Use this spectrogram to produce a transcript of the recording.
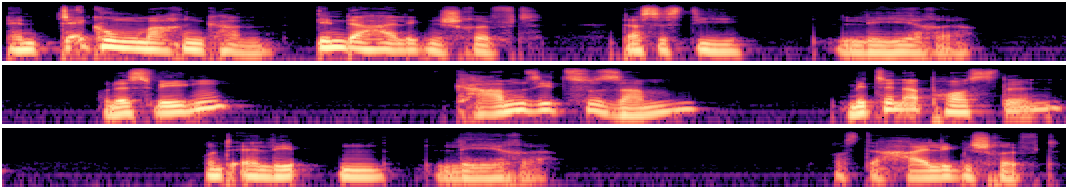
Entdeckung machen kann in der Heiligen Schrift. Das ist die Lehre. Und deswegen kamen sie zusammen mit den Aposteln und erlebten Lehre aus der Heiligen Schrift.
